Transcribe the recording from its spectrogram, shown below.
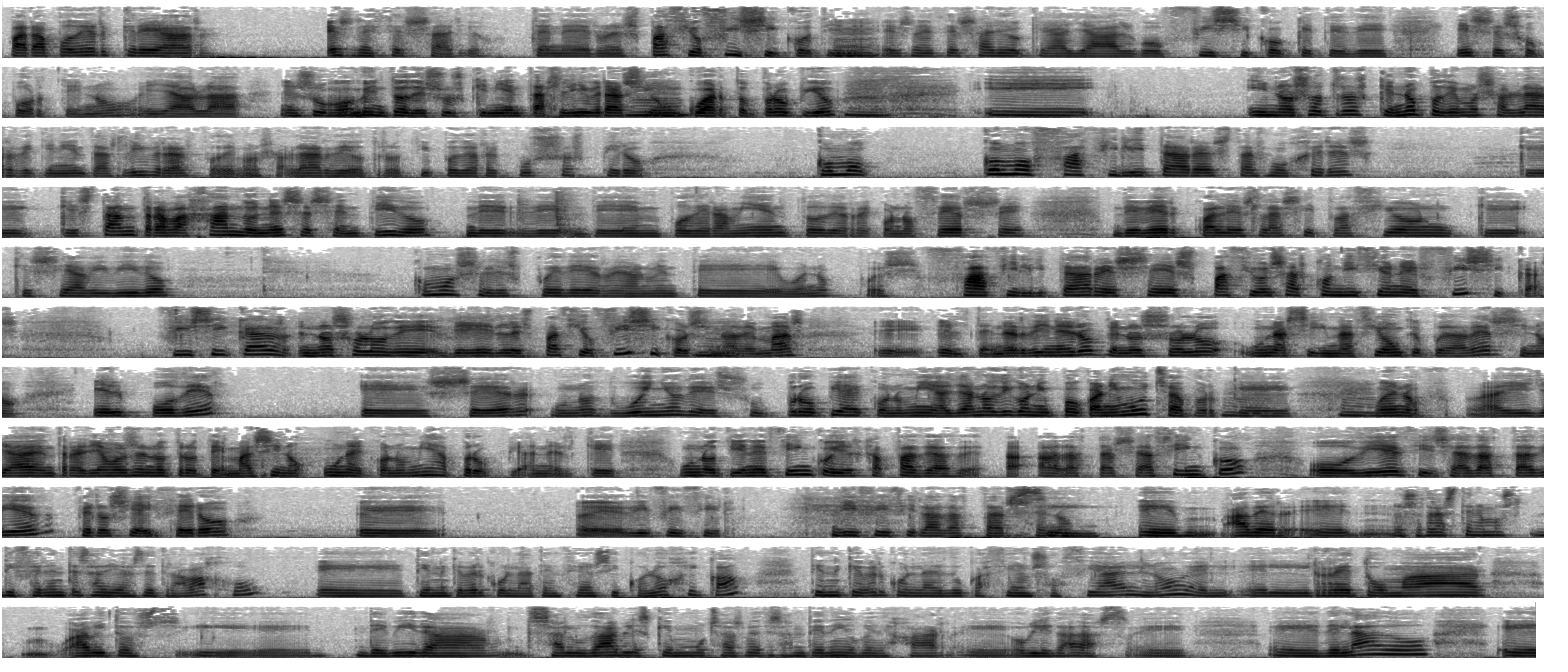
para poder crear es necesario tener un espacio físico, tiene, mm. es necesario que haya algo físico que te dé ese soporte, ¿no? Ella habla en su momento de sus 500 libras y un mm. cuarto propio mm. y, y nosotros que no podemos hablar de 500 libras, podemos hablar de otro tipo de recursos, pero ¿cómo, cómo facilitar a estas mujeres que, están trabajando en ese sentido de, empoderamiento, de reconocerse, de ver cuál es la situación que, se ha vivido, ¿cómo se les puede realmente, bueno, pues facilitar ese espacio, esas condiciones físicas? Físicas, no solo del espacio físico, sino mm. además eh, el tener dinero, que no es solo una asignación que pueda haber, sino el poder eh, ser uno dueño de su propia economía. Ya no digo ni poca ni mucha, porque, mm, mm. bueno, ahí ya entraríamos en otro tema, sino una economía propia, en el que uno tiene cinco y es capaz de adaptarse a cinco, o diez y se adapta a diez, pero si hay cero, eh, eh, difícil. Difícil adaptarse, sí. a ver, nosotras tenemos diferentes áreas de trabajo. tiene que ver con la atención psicológica, tiene que ver con la educación social, ¿no? el retomar hábitos eh, de vida saludables que muchas veces han tenido que dejar eh, obligadas eh, de lado,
